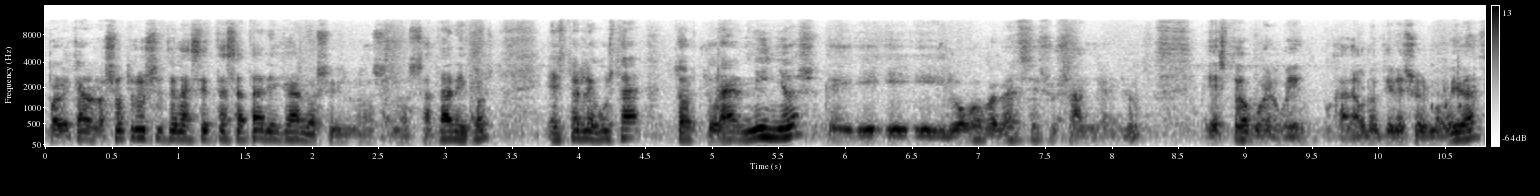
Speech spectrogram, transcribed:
porque claro, los otros de la secta satánica, los, los, satánicos, esto les gusta torturar niños y, luego beberse su sangre, ¿no? Esto, bueno, bien, pues cada uno tiene sus movidas.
